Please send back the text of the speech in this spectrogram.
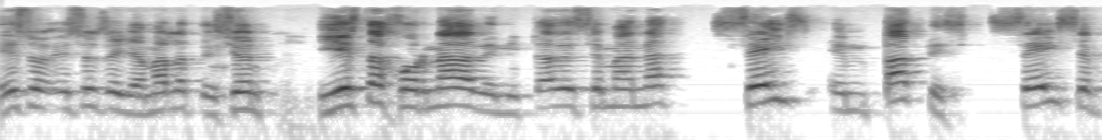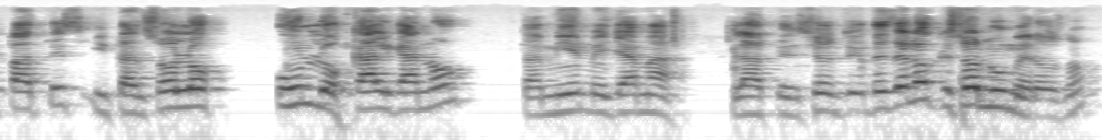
Eso, eso es de llamar la atención. Y esta jornada de mitad de semana, seis empates, seis empates y tan solo un local ganó, también me llama la atención. Desde luego que son números, ¿no?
